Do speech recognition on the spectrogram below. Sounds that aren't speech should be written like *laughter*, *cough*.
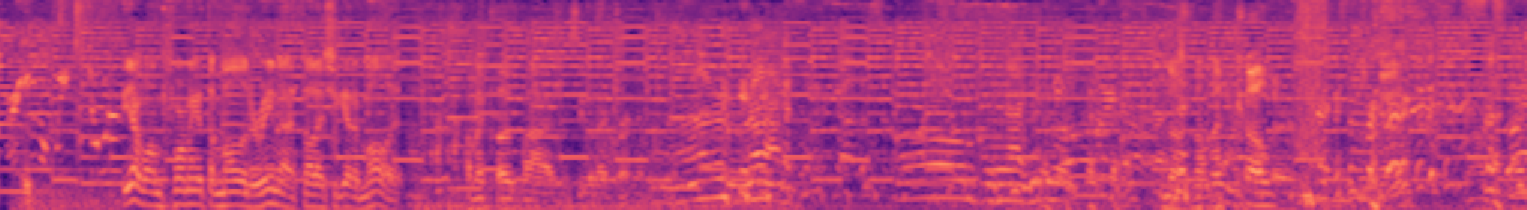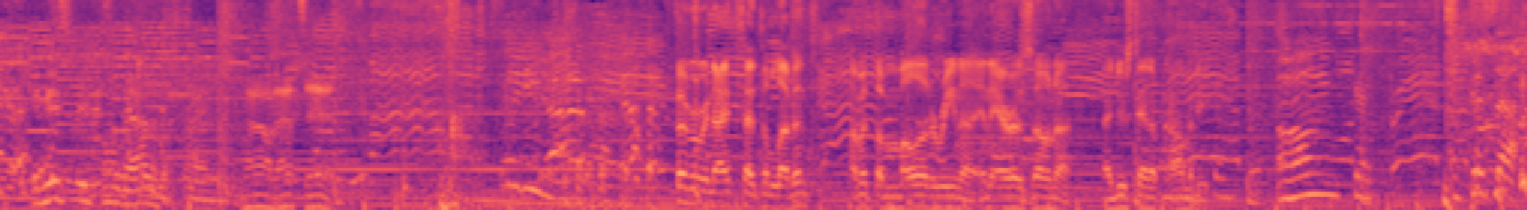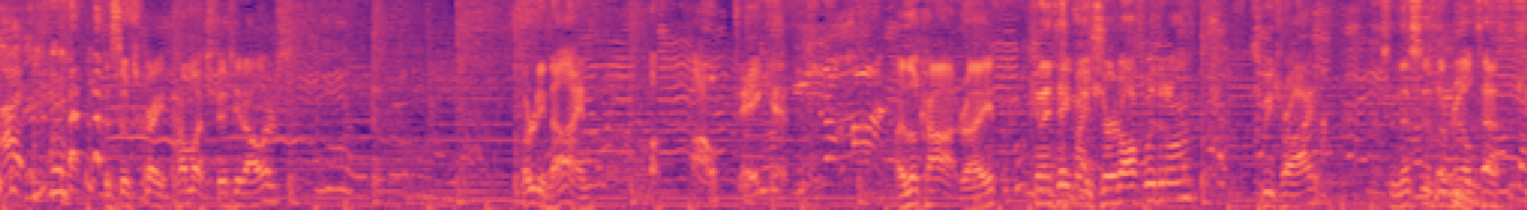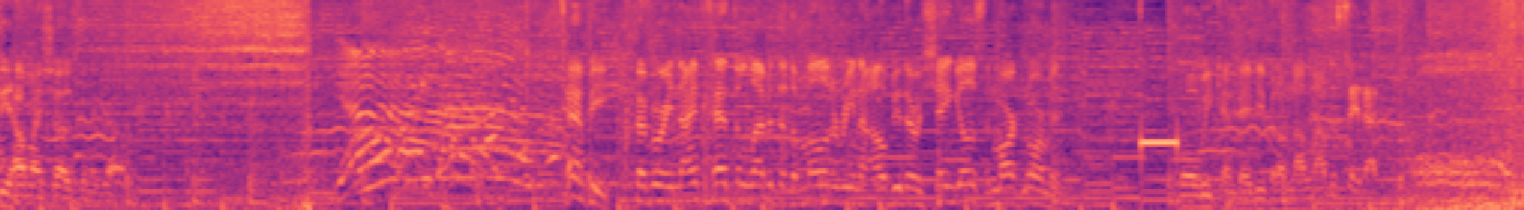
Yeah, well, I'm performing at the Mullet Arena. I thought I should get a mullet. I'm gonna close my eyes and see what I turn into. All right. Oh, good night. You go. No, it's not my color. It needs to be pulled out of the frame. No, that's it. February 9th, 10th, 11th, I'm at the Mullet Arena in Arizona. I do stand up comedy. Okay. *laughs* Because uh, I. This looks great. How much? $50? 39 I'll take it. I look hot, right? Can I take my shirt off with it on? Should we try? So this is the real test to see how my show's gonna go. Oh Tempe, February 9th, 10th, and 11th at the Mullet Arena. I'll be there with Shane Gillis and Mark Normand. All weekend, baby, but I'm not allowed to say that.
